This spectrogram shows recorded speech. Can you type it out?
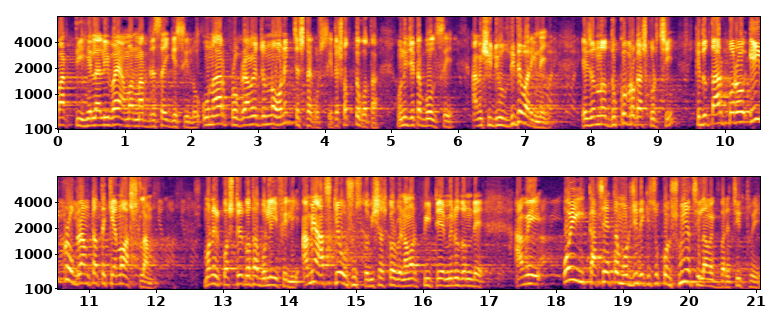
প্রার্থী হেলালি ভাই আমার মাদ্রাসায় গেছিল ওনার প্রোগ্রামের জন্য অনেক চেষ্টা করছে, এটা সত্য কথা। উনি যেটা বলছে, আমি শিডিউল দিতে পারি নাই এই জন্য দুঃখ প্রকাশ করছি, কিন্তু তারপরেও এই প্রোগ্রামটাতে কেন আসলাম? মনের কষ্টের কথা বলেই ফেলি। আমি আজকেও অসুস্থ, বিশ্বাস করবেন, আমার পিঠে মেরুদণ্ডে। আমি ওই কাছে একটা মসজিদে কিছুক্ষণ শুয়েছিলাম একবারে চিত হয়ে।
